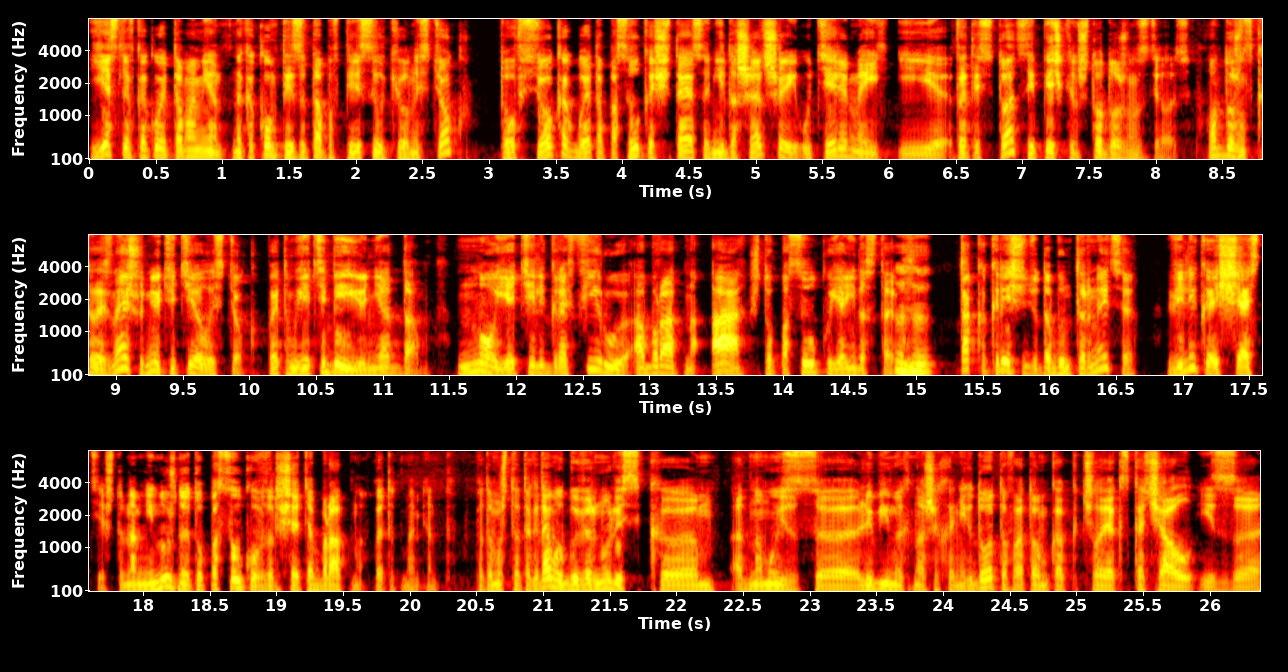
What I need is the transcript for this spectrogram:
Если в какой-то момент на каком-то из этапов пересылки он истек, то все, как бы эта посылка считается недошедшей, утерянной, и в этой ситуации Печкин что должен сделать? Он должен сказать, знаешь, у нее TTL истек, поэтому я тебе ее не отдам, но я телеграфирую обратно А, что посылку я не доставил. Угу. Так как речь идет об интернете, великое счастье, что нам не нужно эту посылку возвращать обратно в этот момент. Потому что тогда мы бы вернулись к одному из э, любимых наших анекдотов о том, как человек скачал из э,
